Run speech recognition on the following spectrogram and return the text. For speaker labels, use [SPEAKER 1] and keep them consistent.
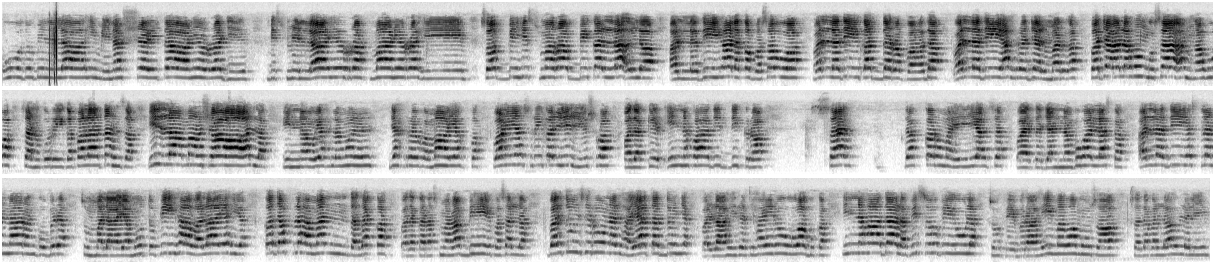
[SPEAKER 1] أعوذ بالله من الشيطان الرجيم. بسم الله الرحمن الرحيم. سبح اسم ربك الأعلى. الذي خلق فسوى والذي قدر فهدى والذي أخرج المرء فجعله غثاء أهوى سنقرئك فلا تنسى إلا ما شاء الله. إنه يعلم الجهر وما يخفى ونيسرك لليسرى. وذكر إن فهد الذكرى يخشى ويتجنبها الأشقى الذي يصلى النار الكبرى ثم لا يموت فيها ولا يحيى قد أفلح من تزكى وذكر اسم ربه فصلى. بل تؤثرون الحياة الدنيا والآخرة خير وأبقى. إن هذا لفي الصحف الأولى. صحف إبراهيم وموسى. صدق الله العليم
